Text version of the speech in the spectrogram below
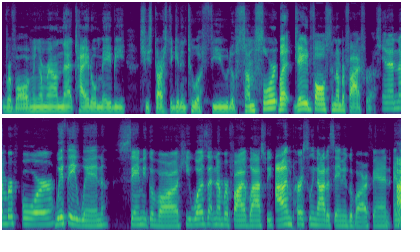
revolving around that title. Maybe she starts to get into a feud of some sort. But Jade falls to number five for us. And at number four, with a win, Sammy Guevara. He was at number five last week. I'm personally not a Sammy Guevara fan, and I,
